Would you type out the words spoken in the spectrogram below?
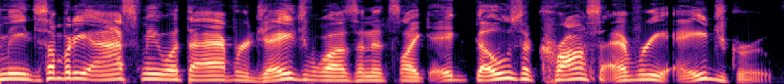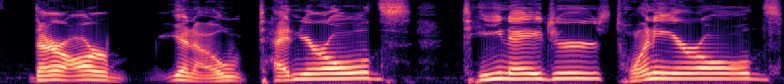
mean, somebody asked me what the average age was, and it's like it goes across every age group. There are, you know, 10 year olds, teenagers, 20 year olds,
